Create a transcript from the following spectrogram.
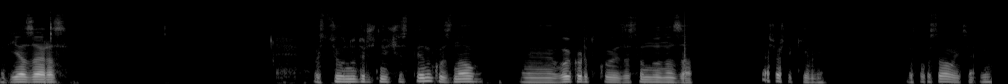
От я зараз ось цю внутрішню частинку знов е, викруткою засуну назад. Та що ж таке, блін? Розфокусовується і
